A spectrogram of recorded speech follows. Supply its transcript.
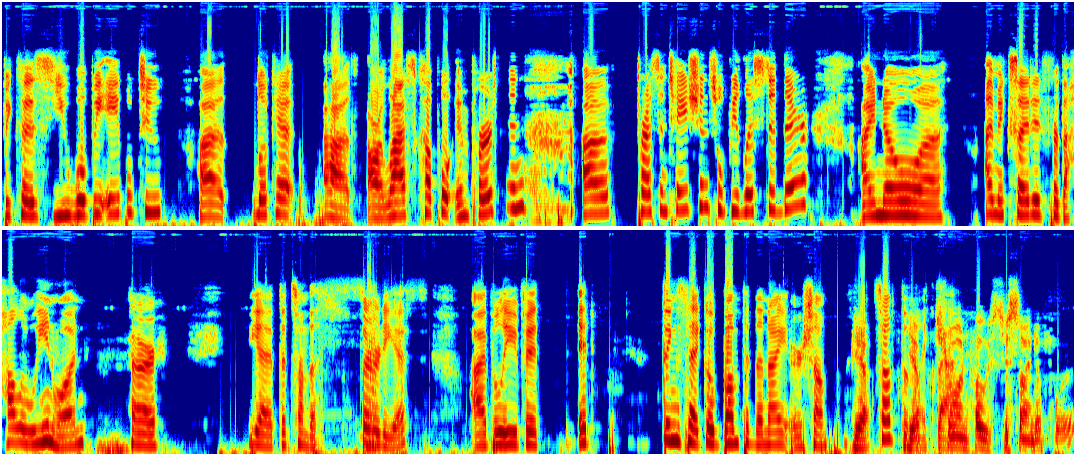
because you will be able to uh, look at uh, our last couple in person uh, presentations, will be listed there. I know uh, I'm excited for the Halloween one. Or, yeah, that's on the 30th. I believe it. It things that go bump in the night or something. Yeah. Something yep. like that. Sean Post just signed up for it.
